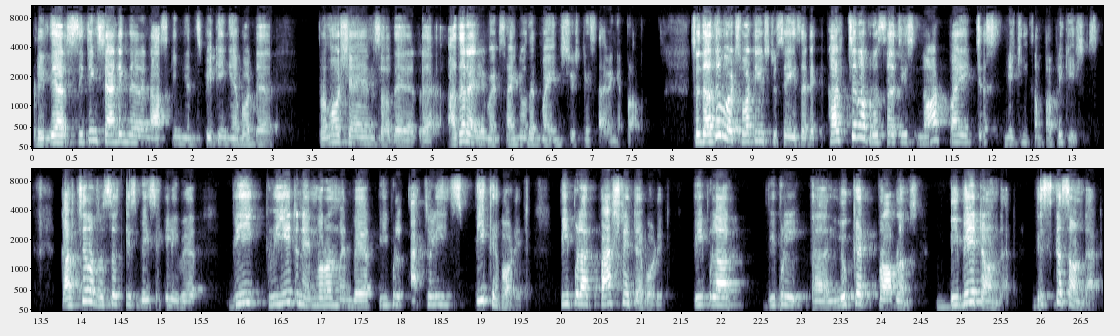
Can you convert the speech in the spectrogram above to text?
But if they are sitting, standing there and asking and speaking about their promotions or their uh, other elements, I know that my institution is having a problem. So in other words, what he used to say is that a culture of research is not by just making some publications. Culture of research is basically where we create an environment where people actually speak about it. People are passionate about it people are people uh, look at problems debate on that discuss on that.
